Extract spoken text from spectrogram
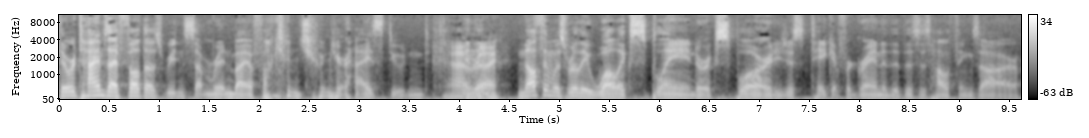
there were times I felt I was reading something written by a fucking junior high student, Oh, and nothing was really well explained or explored. You just take it for granted that this is how things are.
